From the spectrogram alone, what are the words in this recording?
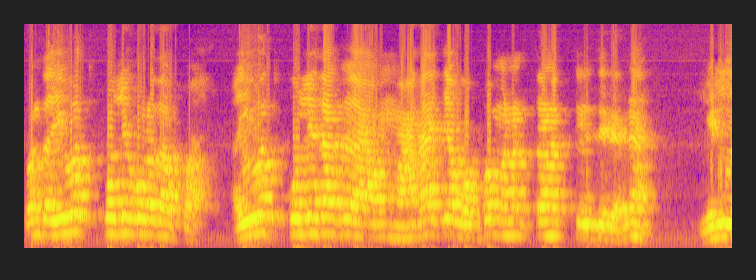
ಒಂದು ಐವತ್ ಕೋಲೆಗಳದಪ್ಪ ಅದಾವಪ್ಪ ಐವತ್ ಕೋಲೆದಾಗ ಮಹಾರಾಜ ಒಬ್ಬ ಮನಗ್ತಾನ ತಿಳಿದಿರೇನ ಇಲ್ಲ.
